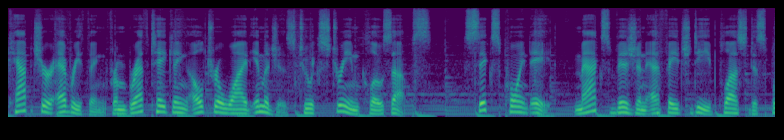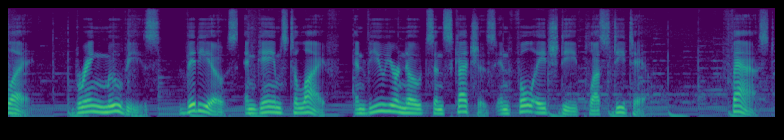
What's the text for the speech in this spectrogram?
Capture everything from breathtaking ultra-wide images to extreme close-ups. 6.8 Max Vision FHD Plus display. Bring movies, videos, and games to life, and view your notes and sketches in full HD plus detail. Fast,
